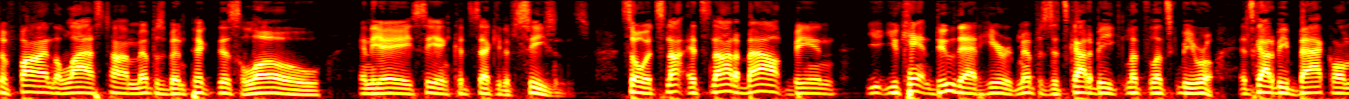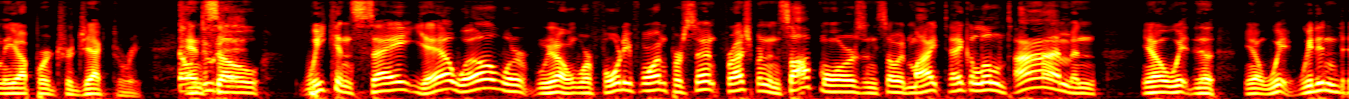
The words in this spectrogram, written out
to find the last time Memphis been picked this low in the AAC in consecutive seasons. So it's not it's not about being you, you can't do that here at Memphis. It's got to be let's let's be real. It's got to be back on the upward trajectory. Don't and so we can say, yeah, well, we're you know we're forty one percent freshmen and sophomores, and so it might take a little time. And you know we the, you know we we didn't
